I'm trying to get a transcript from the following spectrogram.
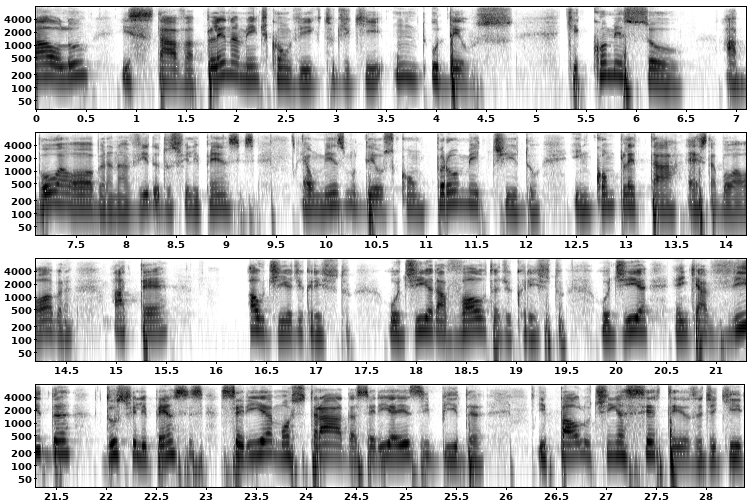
Paulo estava plenamente convicto de que um, o Deus que começou a boa obra na vida dos filipenses é o mesmo Deus comprometido em completar esta boa obra até ao dia de Cristo, o dia da volta de Cristo, o dia em que a vida dos filipenses seria mostrada, seria exibida. E Paulo tinha certeza de que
